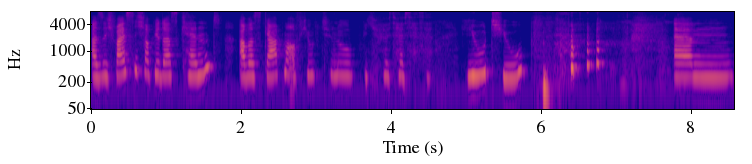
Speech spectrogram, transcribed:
Also ich weiß nicht, ob ihr das kennt, aber es gab mal auf YouTube. YouTube. ähm,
